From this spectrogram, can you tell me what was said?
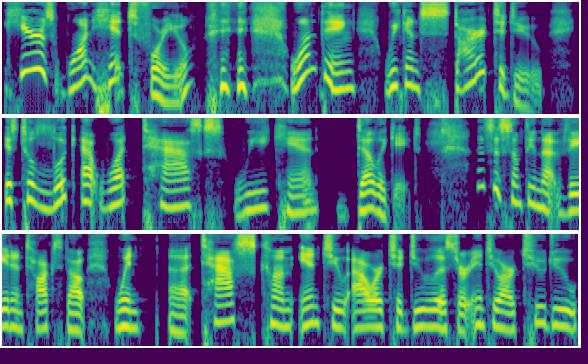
here's one hint for you. one thing we can start to do is to look at what tasks we can delegate. This is something that Vaden talks about when uh, tasks come into our to do list or into our to do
